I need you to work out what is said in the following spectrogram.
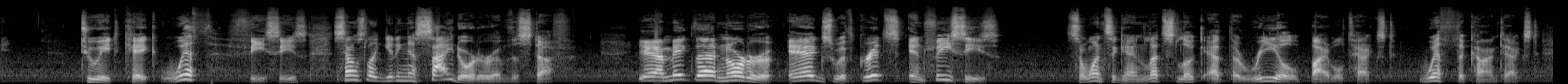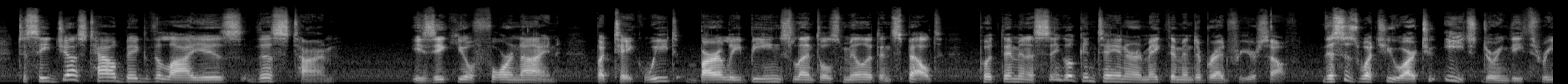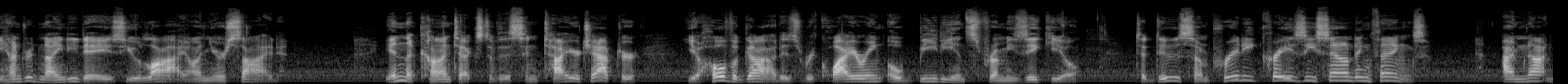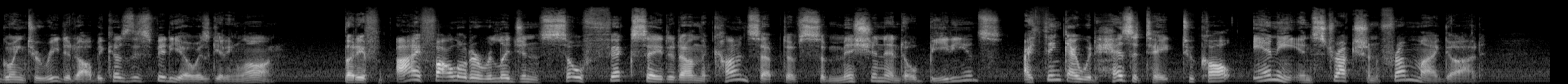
To eat cake with feces sounds like getting a side order of the stuff. Yeah, make that an order of eggs with grits and feces. So once again, let's look at the real Bible text with the context to see just how big the lie is this time. Ezekiel 4 9. But take wheat, barley, beans, lentils, millet, and spelt, put them in a single container, and make them into bread for yourself. This is what you are to eat during the 390 days you lie on your side. In the context of this entire chapter, Jehovah God is requiring obedience from Ezekiel to do some pretty crazy sounding things. I'm not going to read it all because this video is getting long. But if I followed a religion so fixated on the concept of submission and obedience, I think I would hesitate to call any instruction from my God,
